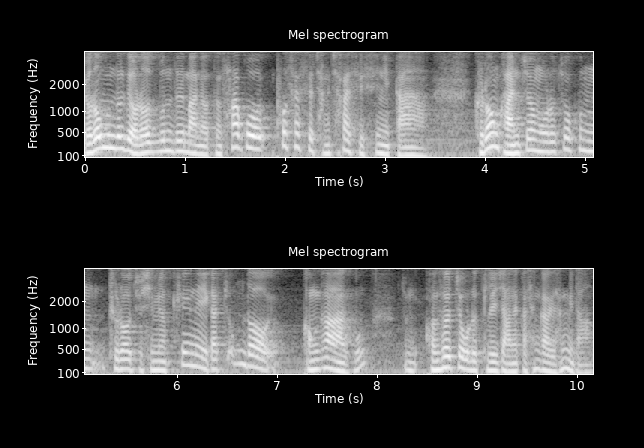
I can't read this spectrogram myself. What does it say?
여러분들도 여러분들만의 어떤 사고 프로세스를 장착할 수 있으니까 그런 관점으로 조금 들어주시면 Q&A가 좀 더 건강하고 좀 건설적으로 들리지 않을까 생각이 합니다.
